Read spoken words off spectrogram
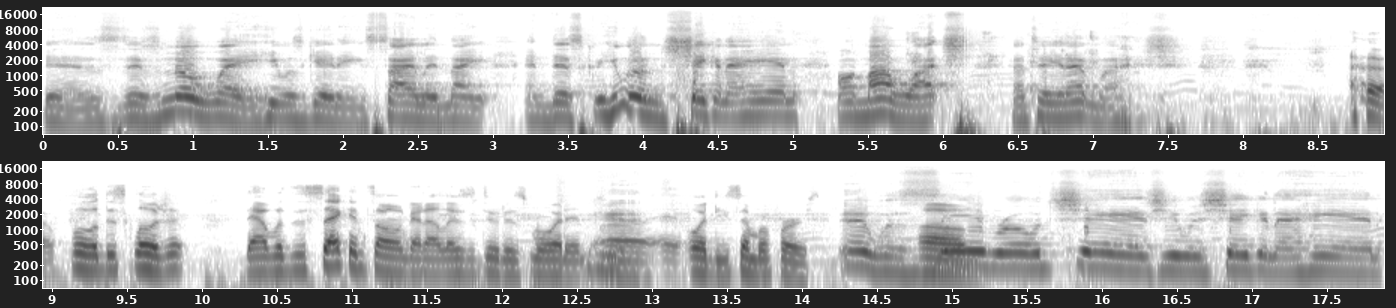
Yeah, there's, there's no way he was getting Silent Night and this. He wasn't shaking a hand on my watch. I'll tell you that much. Full disclosure, that was the second song that I listened to this morning uh, on December first. There was Um, zero chance you was shaking a hand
